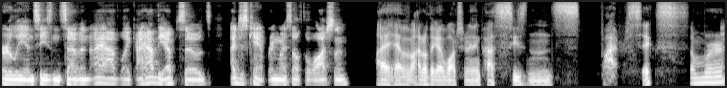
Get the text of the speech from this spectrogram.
early in season seven. I have like, I have the episodes. I just can't bring myself to watch them. I have. I don't think I've watched anything past seasons five or six somewhere.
